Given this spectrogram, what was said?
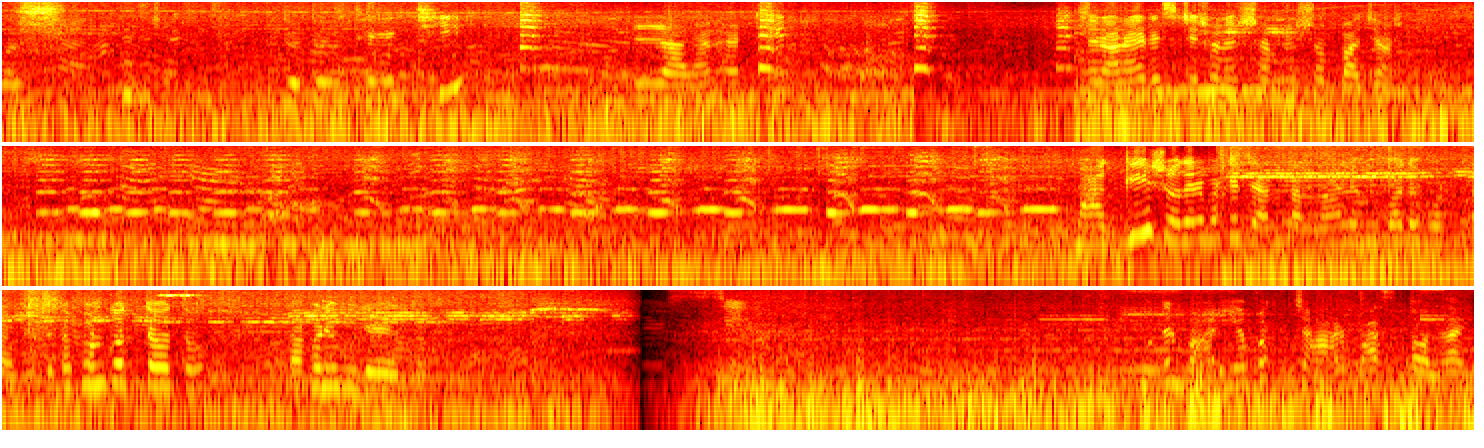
বলছি। রানাঘাটে। রানাঘাট স্টেশনের সামনে সব বাজার। ভাগ্যিস ওদের বাড়িতে জানতাম নাহলে বিপদে পড়তাম। তো ফোন করতে হতো তখনই বুঝে যেত। ওদের বাড়ি আবার চার পাঁচ তলায়।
